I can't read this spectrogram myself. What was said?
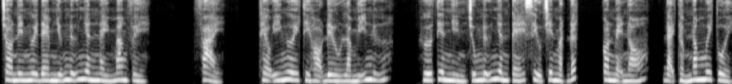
Cho nên người đem những nữ nhân này mang về. Phải. Theo ý ngươi thì họ đều là mỹ nữ. Hứa tiên nhìn chúng nữ nhân té xỉu trên mặt đất, con mẹ nó, đại thẩm 50 tuổi,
